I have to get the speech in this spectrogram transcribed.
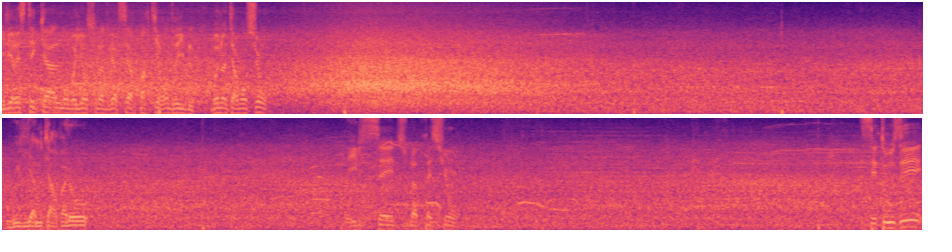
Il est resté calme en voyant son adversaire partir en dribble. Bonne intervention. William Carvalho. Et il cède sous la pression. C'est osé.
